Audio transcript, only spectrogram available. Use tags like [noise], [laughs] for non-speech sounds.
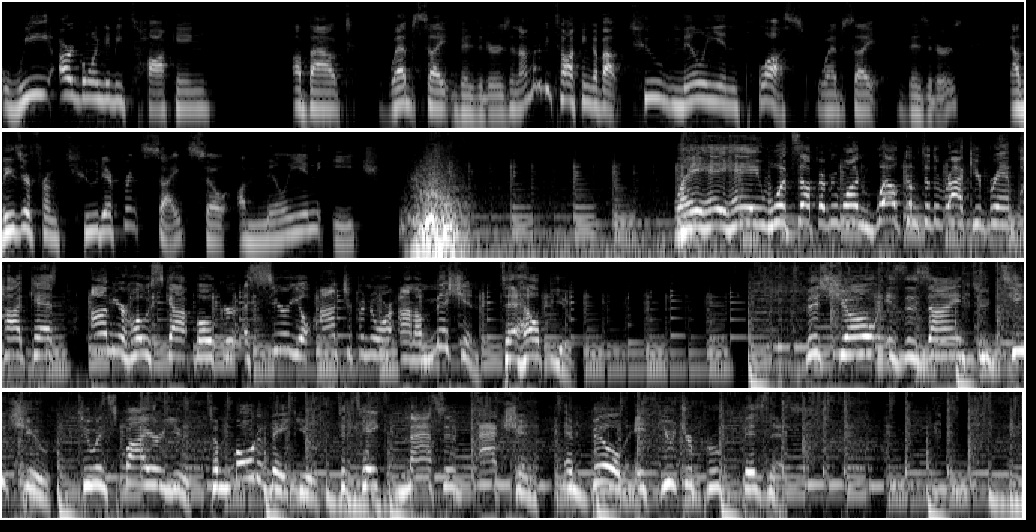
we are going to be talking about website visitors, and I'm going to be talking about 2 million plus website visitors. Now, these are from two different sites, so a million each. Well, hey, hey, hey, what's up, everyone? Welcome to the Rock Your Brand podcast. I'm your host, Scott Voelker, a serial entrepreneur on a mission to help you. This show is designed to teach you, to inspire you, to motivate you to take massive action and build a future proof business.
